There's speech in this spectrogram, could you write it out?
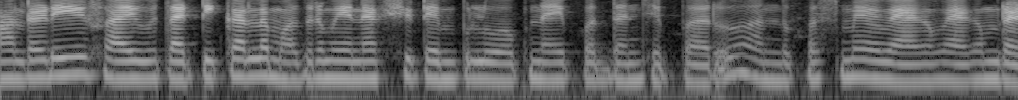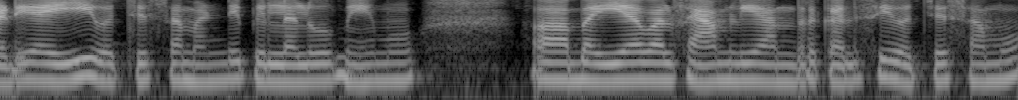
ఆల్రెడీ ఫైవ్ థర్టీ కల్లా మధుర మీనాక్షి టెంపుల్ ఓపెన్ అయిపోద్దని చెప్పారు. అందుకోసమే వేగం వేగం రెడీ అయ్యి వచ్చేసామండి పిల్లలు మేము భయ్య వాళ్ళ ఫ్యామిలీ అందరూ కలిసి వచ్చేసాము.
